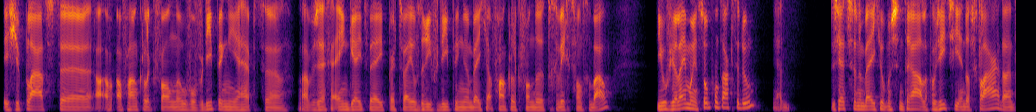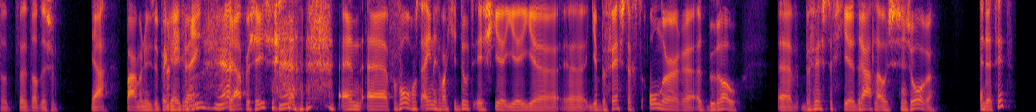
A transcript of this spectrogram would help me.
is je plaatst eh, af- afhankelijk van hoeveel verdiepingen je hebt, eh, laten we zeggen één gateway per twee of drie verdiepingen, een beetje afhankelijk van het gewicht van het gebouw. Die hoef je alleen maar in stopcontact te doen. Ja, zet ze een beetje op een centrale positie en dat is klaar. Dat, dat, dat is ja, paar minuten per gateway. ja. Ja, precies. Ja. en eh, vervolgens het enige wat je doet is je, je, je, eh, je bevestigt onder eh, het bureau, bevestig je draadloze sensoren. En that's it.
